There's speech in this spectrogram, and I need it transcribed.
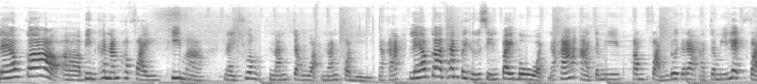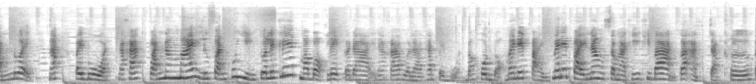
แล้วก็บินค่าน้ำค่าไฟที่มา ในช่วงนั้นจังหวะนั้นพอดีนะคะ แล้วก็ท่านไปถือศีลไปบวชนะคะ อาจจะมีความฝันด้วยก็ได้ อาจจะมีเลขฝันด้วยนะไปบวชนะคะ ฝันนางไม้หรือฝันผู้หญิงตัวเล็กๆ มาบอกเลขก็ได้นะคะ เวลาท่านไปบวชบางคนบอกไม่ได้ไป ไม่ได้ไปนั่งสมาธิที่บ้านก็อาจจะเคลิ้มไป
